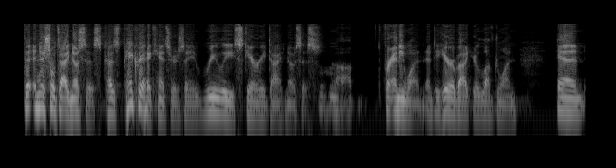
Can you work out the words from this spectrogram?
the initial diagnosis because pancreatic cancer is a really scary diagnosis Mhm. uh, for anyone, and to hear about your loved one. And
